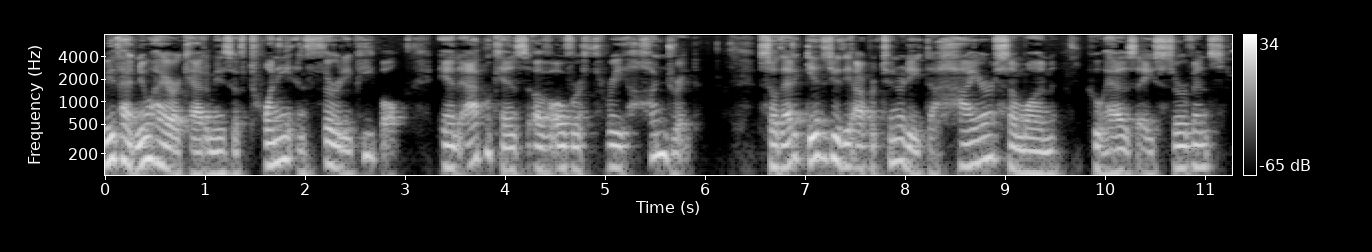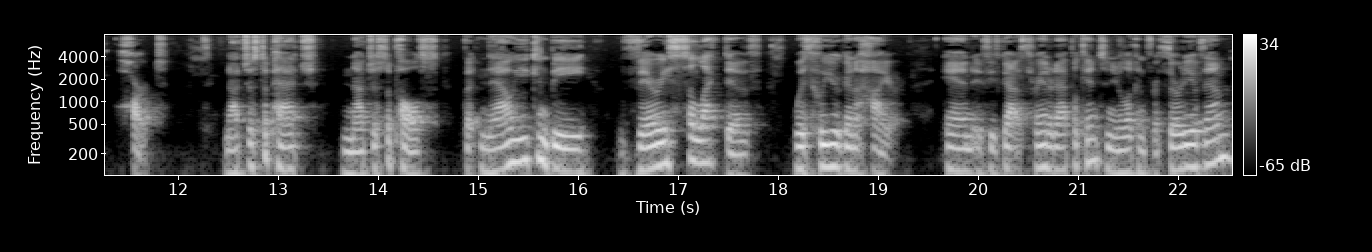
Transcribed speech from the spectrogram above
We've had new hire academies of 20 and 30 people and applicants of over 300. So that gives you the opportunity to hire someone who has a servant's heart, not just a patch, not just a pulse, but now you can be very selective with who you're going to hire. And if you've got 300 applicants and you're looking for 30 of them,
